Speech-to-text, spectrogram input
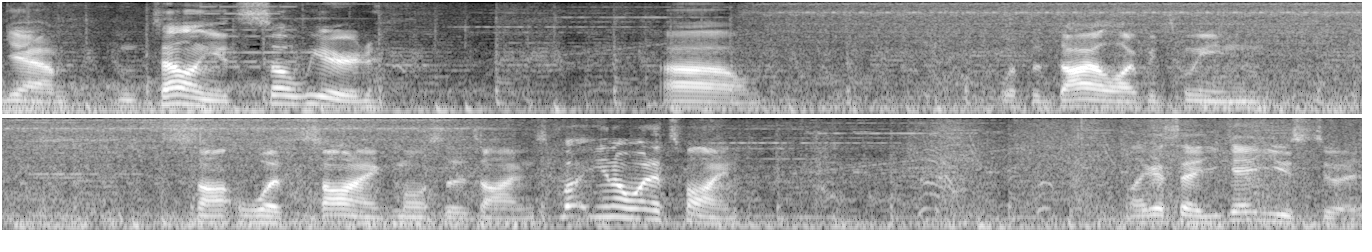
Yeah, I'm, telling you, it's so weird. Um, with the dialogue between Son with Sonic most of the times, but you know what? It's fine. Like I said, you get used to it.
